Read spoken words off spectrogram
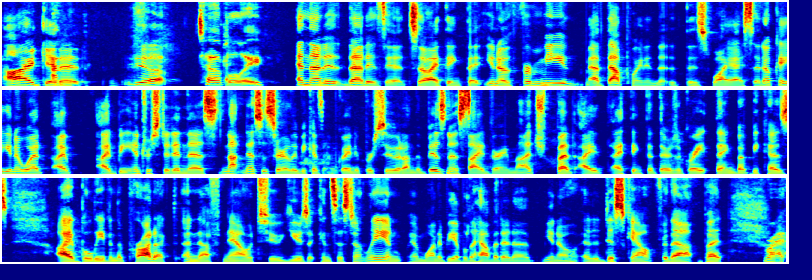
I get I'm, it. Yeah, totally. And that is that is it. So I think that you know, for me at that point, and this is why I said, okay, you know what, I I'd be interested in this, not necessarily because I'm going to pursue it on the business side very much, but I, I think that there's a great thing, but because I believe in the product enough now to use it consistently and, and want to be able to have it at a, you know, at a discount for that. But right.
